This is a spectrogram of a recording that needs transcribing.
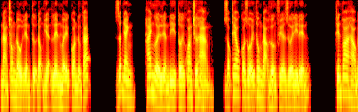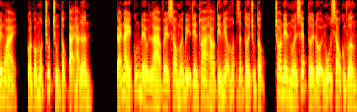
nàng trong đầu liền tự động hiện lên mấy con đường tắt. Rất nhanh, hai người liền đi tới khoang chứa hàng dọc theo có dối thông đạo hướng phía dưới đi đến. Thiên thoa hào bên ngoài, còn có một chút chủng tộc tại hạ đơn. Cái này cũng đều là về sau mới bị thiên thoa hào tín hiệu hút dẫn tới chủng tộc, cho nên mới xếp tới đội ngũ sau cùng phương.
